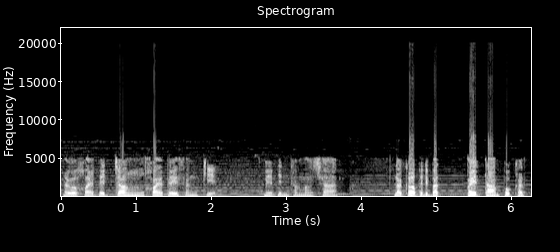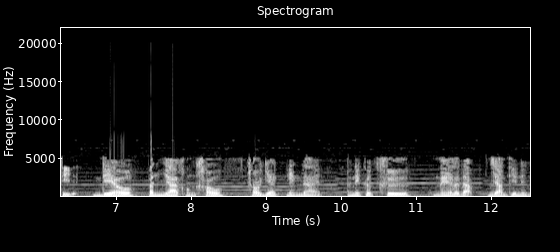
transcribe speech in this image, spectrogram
แล้วก็คอยไปจ้องคอยไปสังเกต ไม่เป็นธรรมชาติ แล้วก็ปฏิบัติ ไปตามปกติ เดี๋ยวปัญญาของเขา เขาแยกเองได้ อันนี้ก็คือในระดับยานที่หนึ่ง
